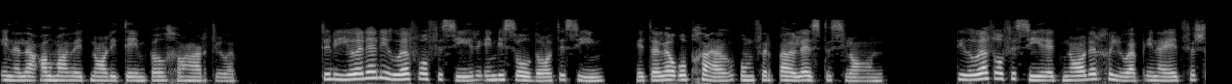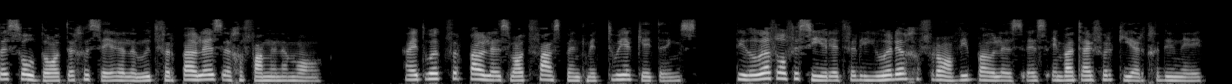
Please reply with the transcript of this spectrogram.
en hulle allemaal het na die tempel gehaardloop. Toe die jode die hoofofficier en die soldaten zien, het hulle opgehou om vir Paulus te slaan. Die hoofofficier het nader geloop en hy het vir sy soldaten gesê hulle moet vir Paulus een gevangene maak. Hij het ook vir Paulus laat vastbind met twee kettings. Die hoofofficier het vir die jode gevra wie Paulus is en wat hij verkeerd gedoen het.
